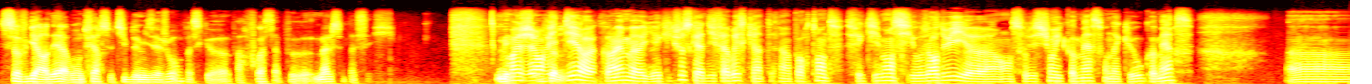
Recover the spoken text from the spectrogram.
sauvegarder avant de faire ce type de mise à jour parce que parfois ça peut mal se passer. Moi, j'ai envie de dire quand même, il y a quelque chose qu'a dit Fabrice qui est importante. Effectivement, si aujourd'hui euh, en solution e-commerce on n'a que WooCommerce, euh,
